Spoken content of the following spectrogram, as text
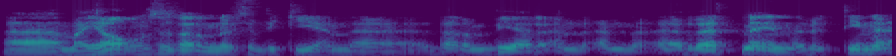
Uh maar ja, ons is daarom nou so 'n bietjie in 'n uh, daarom weer in in 'n ritme en rotine.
